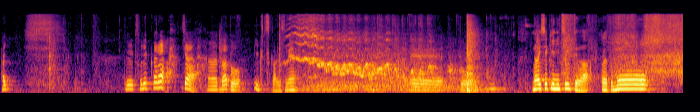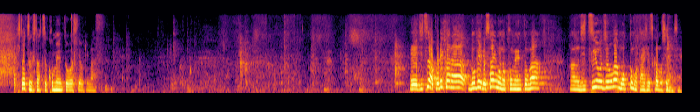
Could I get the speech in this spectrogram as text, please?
はい。えそれから、じゃあ、あとあといくつかですね。えー、と内積については、ともう一つ二つコメントをしておきます。えー、実はこれから述べる最後のコメントがあの実用上は最も大切かもしれません。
